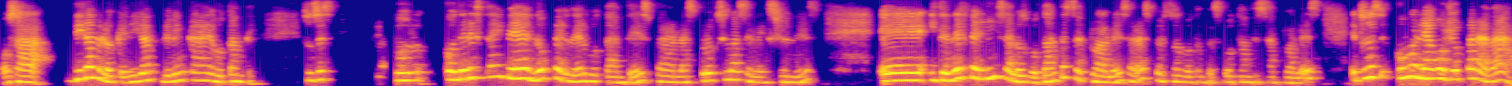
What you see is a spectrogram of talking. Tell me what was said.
O sea, díganme lo que digan, le ven cara de votante. Entonces, por poner esta idea de no perder votantes para las próximas elecciones, eh, y tener feliz a los votantes actuales, a las personas votantes, votantes actuales. Entonces, ¿cómo le hago yo para dar?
